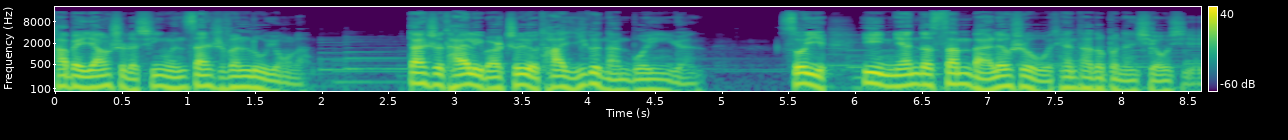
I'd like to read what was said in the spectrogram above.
他被央视的新闻三十分录用了，但是台里边只有他一个男播音员，所以一年的三百六十五天他都不能休息。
